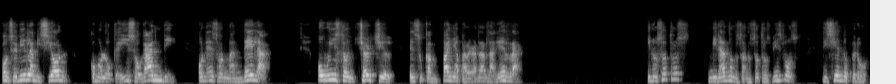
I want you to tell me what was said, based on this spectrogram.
concebir la misión como lo que hizo Gandhi o Nelson Mandela o Winston Churchill en su campaña para ganar la guerra. Y nosotros mirándonos a nosotros mismos, diciendo, pero,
